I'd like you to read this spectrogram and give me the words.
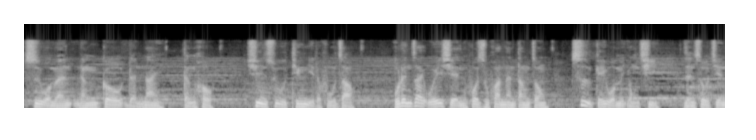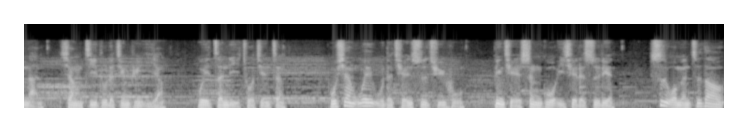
是我们能够忍耐等候，迅速听你的呼召，无论在危险或是患难当中，是给我们勇气，忍受艰难，像基督的精兵一样，为真理做见证。不向威武的权势屈服，并且胜过一切的试炼，是我们知道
